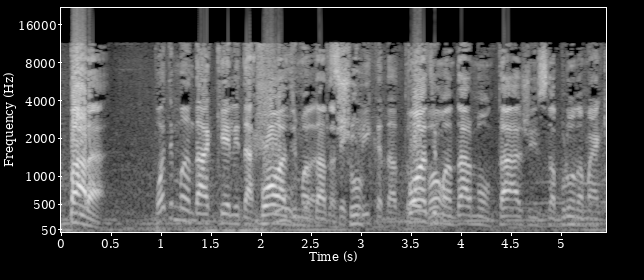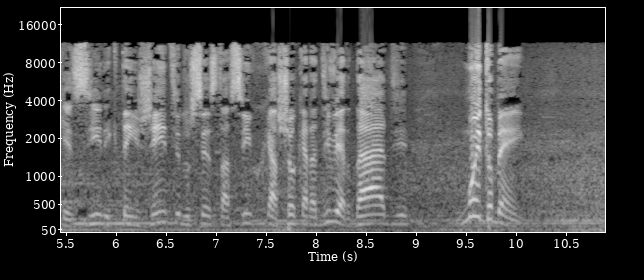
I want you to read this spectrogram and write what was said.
para Pode mandar aquele da chuva. Pode mandar da chuva. dá Pode mandar montagens da Bruna Marquezine, que tem gente do Sexta 5 que achou que era de verdade. Muito bem.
